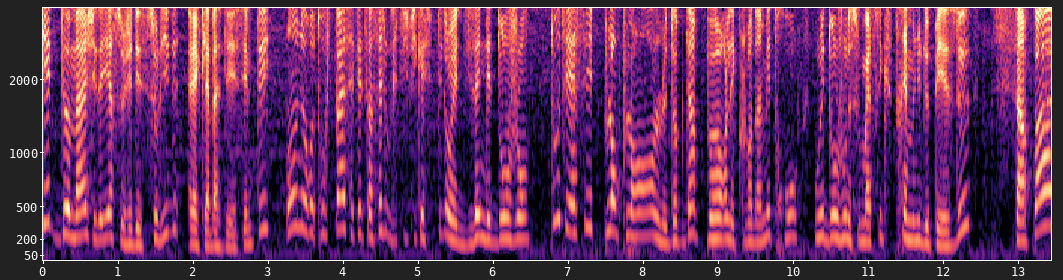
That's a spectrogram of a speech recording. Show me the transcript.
Qui est dommage, c'est d'ailleurs ce GD solide, avec la base des SMT, on ne retrouve pas cette étincelle ou cette efficacité dans les designs des donjons. Tout est assez plan-plan, le dock d'un port, les couloirs d'un métro, ou les donjons de Soul Matrix très menus de PS2. Sympa,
